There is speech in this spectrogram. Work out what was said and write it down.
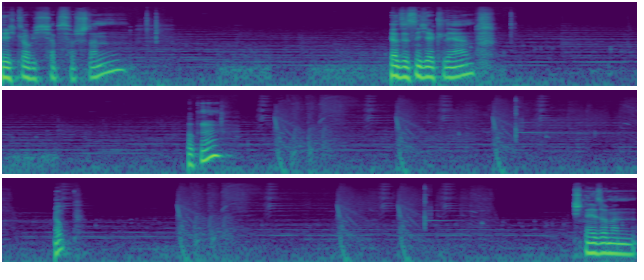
Okay, ich glaube, ich habe es verstanden. Ich kann es jetzt nicht erklären. Gucken. Nope. Wie schnell soll man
